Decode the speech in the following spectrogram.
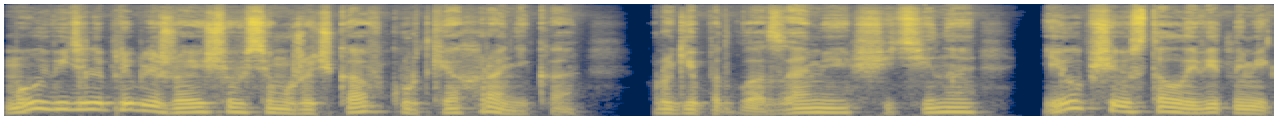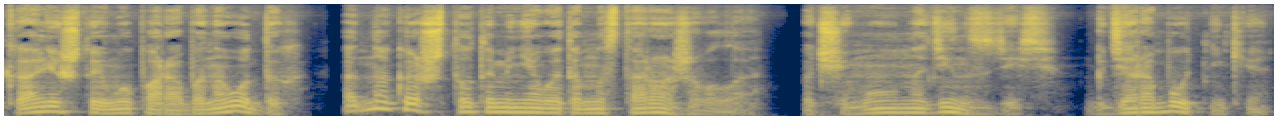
мы увидели приближающегося мужичка в куртке охранника, круги под глазами, щетина и общий усталый вид намекали, что ему пора бы на отдых. Однако что-то меня в этом настораживало. Почему он один здесь? Где работники?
